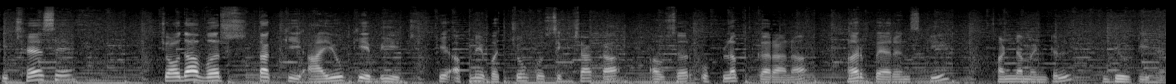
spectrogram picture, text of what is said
कि 6 से 14 वर्ष तक की आयु के बीच के अपने बच्चों को शिक्षा का अवसर उपलब्ध कराना हर पेरेंट्स की फंडामेंटल ड्यूटी है।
